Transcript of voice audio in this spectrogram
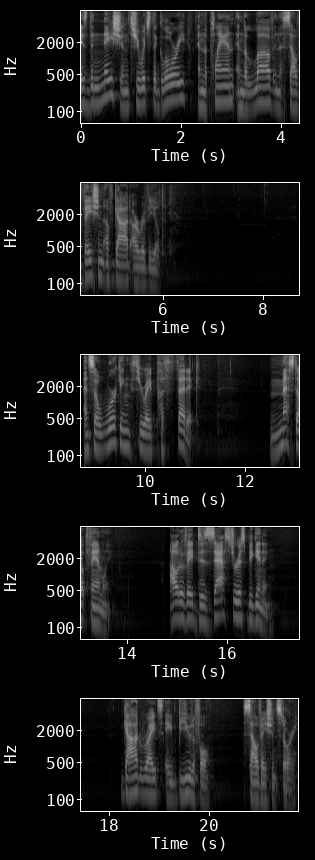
is the nation through which the glory and the plan and the love and the salvation of God are revealed. And so, working through a pathetic, messed up family out of a disastrous beginning, God writes a beautiful salvation story.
